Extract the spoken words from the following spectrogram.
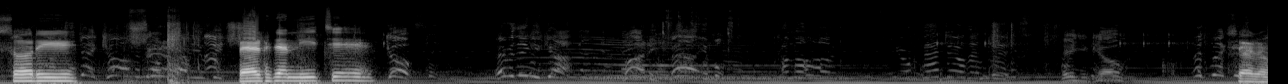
सॉरी बैठ जा नीचे। चलो।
